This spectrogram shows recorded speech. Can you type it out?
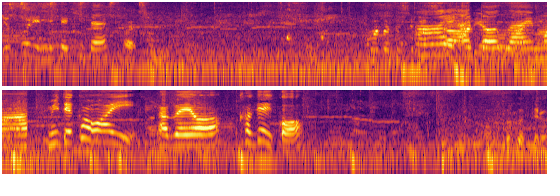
ゆっくり見てきて。はい。お待たせしはいありがとうございます。見てかわい。い食べよう。影行こ服売ってる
